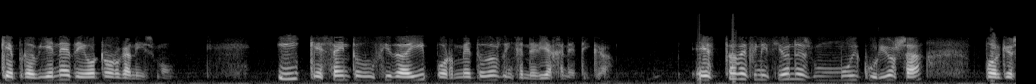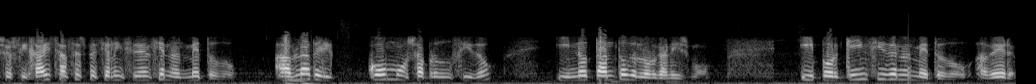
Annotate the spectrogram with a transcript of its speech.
que proviene de otro organismo y que se ha introducido ahí por métodos de ingeniería genética. Esta definición es muy curiosa porque si os fijáis hace especial incidencia en el método. Habla del cómo se ha producido y no tanto del organismo. ¿Y por qué incide en el método? A ver,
